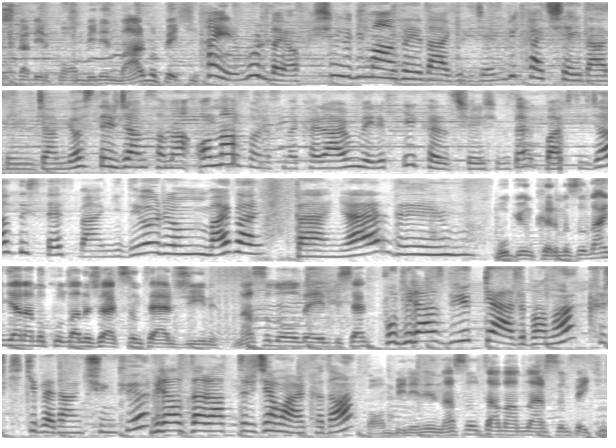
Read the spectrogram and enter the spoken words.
Başka bir kombinin var mı peki? Hayır burada yok. Şimdi bir mağazaya daha gideceğiz. Birkaç şey daha deneyeceğim, göstereceğim sana. Ondan sonrasında kararımı verip ilk alışverişimize başlayacağız. Dış ses ben gidiyorum. Bay bay. Ben geldim. Bugün kırmızıdan yana mı kullanacaksın tercihini? Nasıl oldu elbisen? Bu biraz büyük geldi bana. 42 beden çünkü. Biraz daralttıracağım arkadan. Kombinini nasıl tamamlarsın peki?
